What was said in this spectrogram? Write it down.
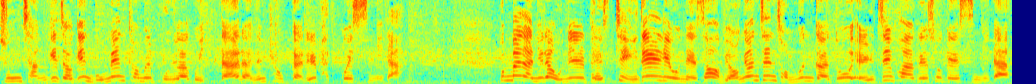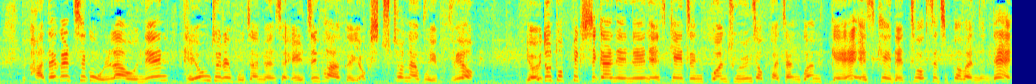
중장기적인 모멘텀을 보유하고 있다라는 평가를 받고 있습니다. 뿐만 아니라 오늘 베스트 이데일리온에서 명현진 전문가도 LG화학을 소개했습니다. 바닥을 치고 올라오는 대형주를 보자면서 LG화학을 역시 추천하고 있고요. 여의도 토픽 시간에는 SK증권 조윤석 과장과 함께 SK네트워크스 짚어봤는데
